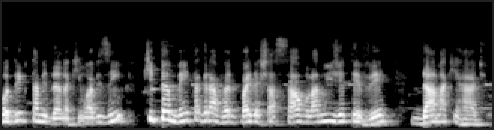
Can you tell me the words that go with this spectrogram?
Rodrigo está me dando aqui um avisinho que também está gravando, vai deixar salvo lá no IGTV da Mac Rádio.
